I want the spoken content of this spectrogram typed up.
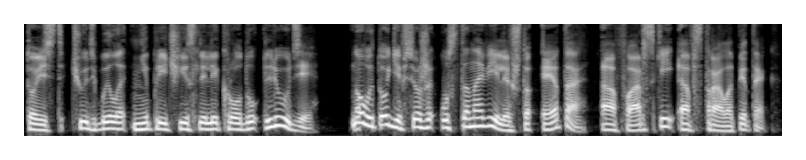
то есть чуть было не причислили к роду люди, но в итоге все же установили, что это афарский австралопитек.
